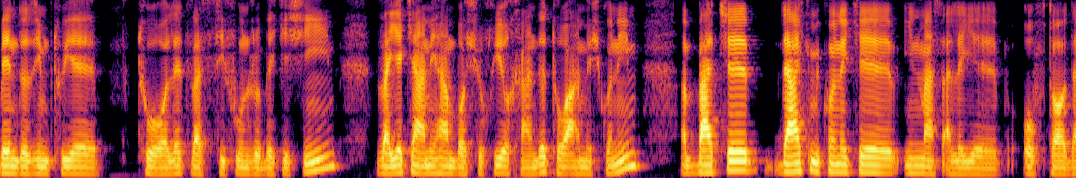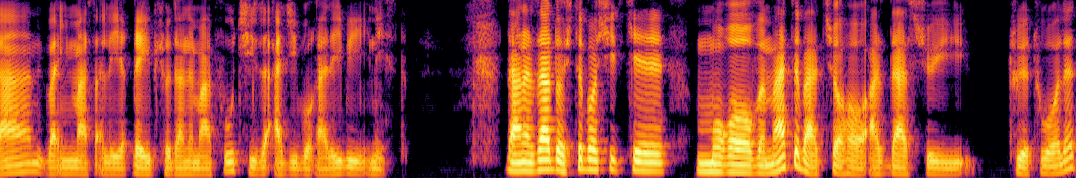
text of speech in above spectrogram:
بندازیم توی توالت و سیفون رو بکشیم و یه کمی هم با شوخی و خنده توامش کنیم. بچه درک می‌کنه که این مسئله افتادن و این مسئله غیب شدن مدفوع چیز عجیب و غریبی نیست. در نظر داشته باشید که مقاومت بچه ها از دستشویی توی توالت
